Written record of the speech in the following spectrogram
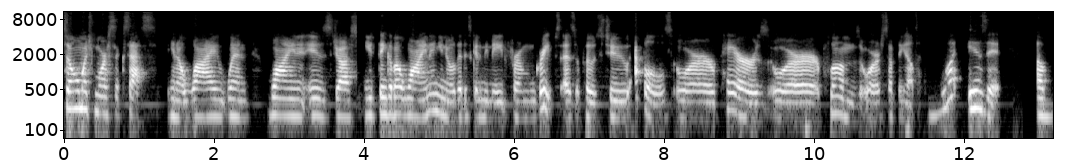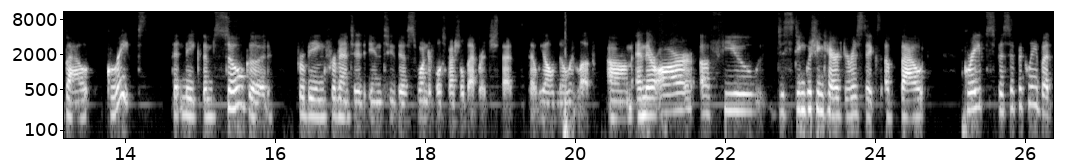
so much more success you know why when wine is just you think about wine and you know that it's going to be made from grapes as opposed to apples or pears or plums or something else what is it about grapes that make them so good for being fermented into this wonderful special beverage that, that we all know and love. Um, and there are a few distinguishing characteristics about grapes specifically, but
